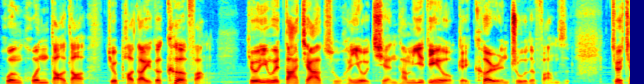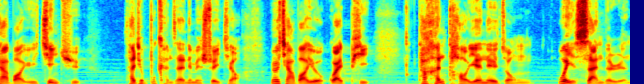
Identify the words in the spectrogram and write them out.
昏昏倒倒，就跑到一个客房，就因为大家族很有钱，他们一定有给客人住的房子。就贾宝玉进去，他就不肯在那边睡觉，因为贾宝玉有怪癖，他很讨厌那种未善的人，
